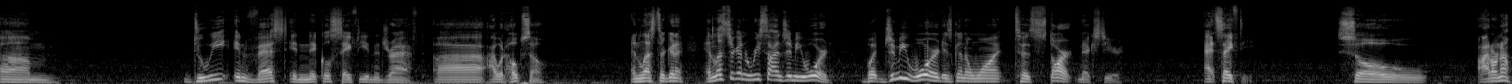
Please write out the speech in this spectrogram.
Um, do we invest in nickel safety in the draft? Uh, I would hope so. Unless they're gonna unless they're gonna resign Jimmy Ward. But Jimmy Ward is gonna want to start next year at safety. So I don't know.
